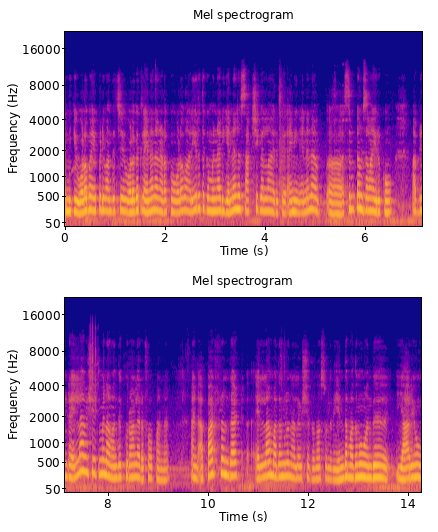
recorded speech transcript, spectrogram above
இன்னைக்கு உலகம் எப்படி வந்துச்சு உலகத்தில் என்னென்ன நடக்கும் உலகம் அழியறதுக்கு முன்னாடி என்னென்ன சாட்சிகள்லாம் இருக்குது ஐ மீன் என்னென்ன சிம்டம்ஸ் எல்லாம் இருக்கும் அப்படின்ற எல்லா விஷயத்தையுமே நான் வந்து குரானில் ரெஃபர் பண்ணேன். அண்ட் அப்பார்ட் ஃப்ரம் தட் எல்லா மதங்களும் நல்ல விஷயத்தை தான் சொல்லுது. எந்த மதமும் வந்து யாரையும்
